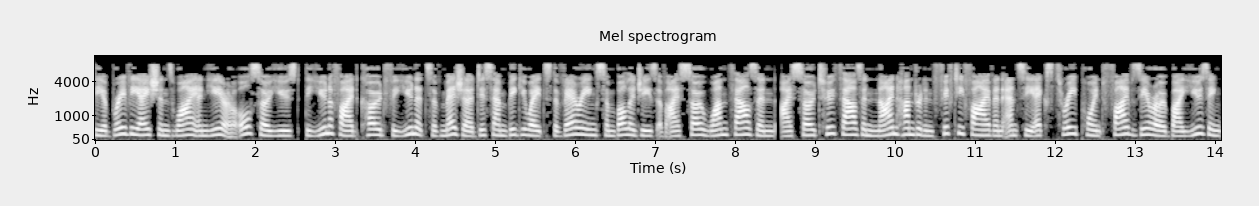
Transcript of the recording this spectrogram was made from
the abbreviations Y and year are also used. The Unified Code for Units of Measure disambiguates the varying symbologies of ISO 1000, ISO 2955 and ANSI X 3.50 by using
